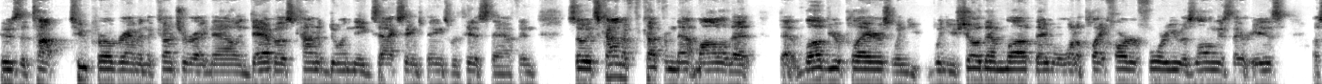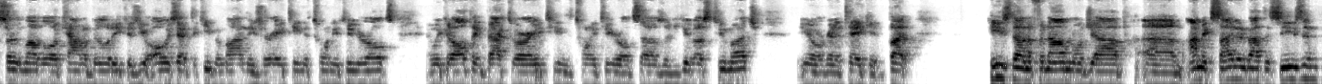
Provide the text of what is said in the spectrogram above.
who's the top two program in the country right now, and Dabo's kind of doing the exact same things with his staff, and so it's kind of cut from that model that that love your players. When you when you show them love, they will want to play harder for you as long as there is a certain level of accountability because you always have to keep in mind these are 18 to 22 year olds and we could all think back to our 18 to 22 year old selves. If you give us too much you know we're going to take it. But he's done a phenomenal job. Um, I'm excited about the season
